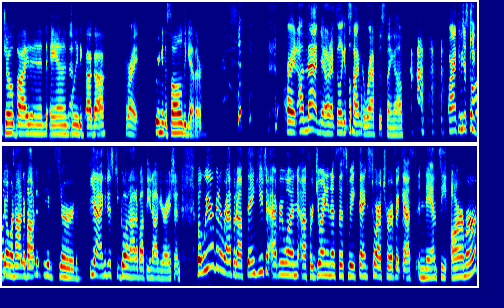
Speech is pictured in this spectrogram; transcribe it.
Joe Biden and Yeah. Lady Gaga Right. bringing us all together. All right. On that note, I feel like it's time to wrap this thing up. Or I can just keep going on about the absurd. yeah, I can just keep going on about the inauguration. But we are going to wrap it up. Thank you to everyone uh, for joining us this week. Thanks to our terrific guest Nancy Armour.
